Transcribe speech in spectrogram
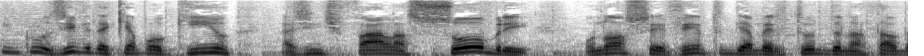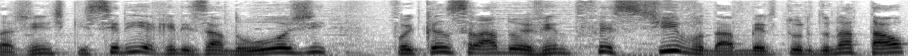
Inclusive, daqui a pouquinho a gente fala sobre o nosso evento de abertura do Natal da gente, que seria realizado hoje. Foi cancelado o evento festivo da abertura do Natal,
